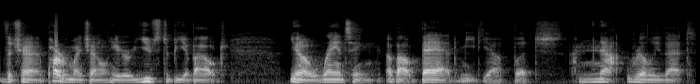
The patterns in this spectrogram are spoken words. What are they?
the channel part of my channel here used to be about you know, ranting about bad media, but I'm not really that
